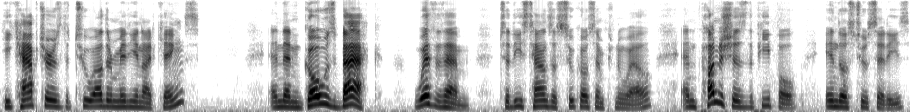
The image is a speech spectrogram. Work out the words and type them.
He captures the two other Midianite kings and then goes back with them to these towns of Sukkos and Pnuel and punishes the people in those two cities,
